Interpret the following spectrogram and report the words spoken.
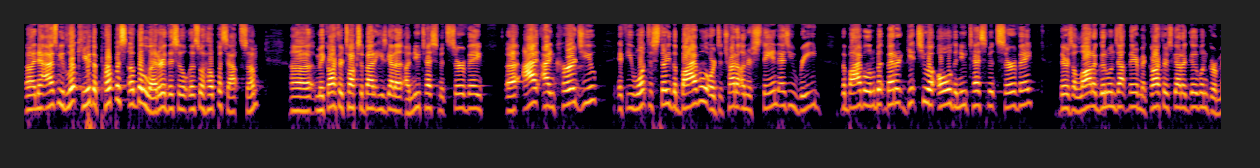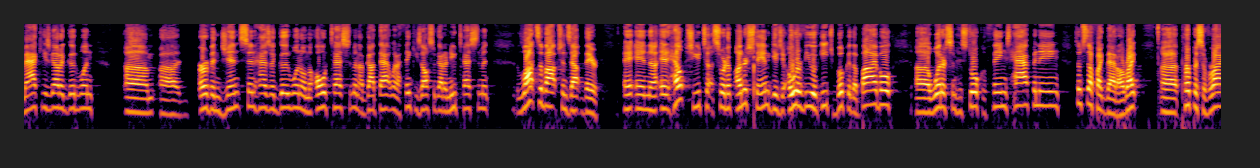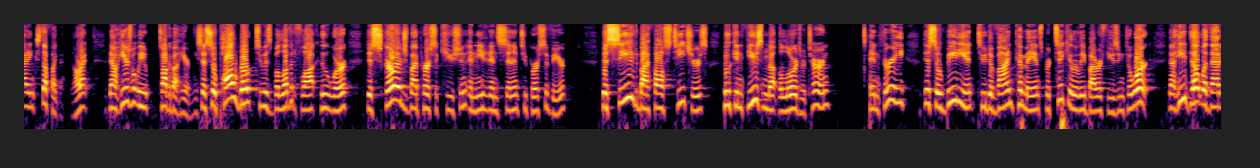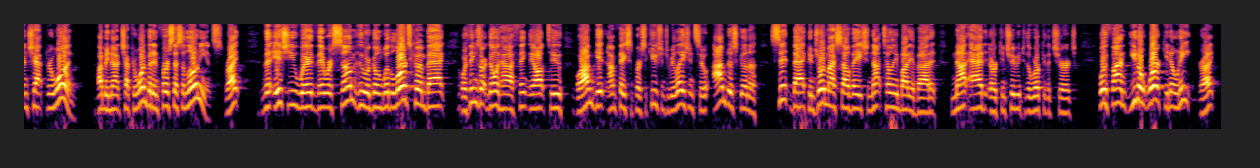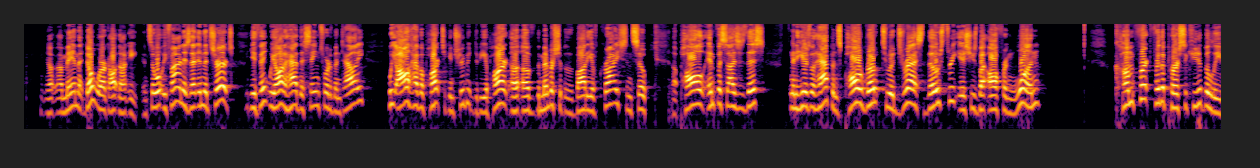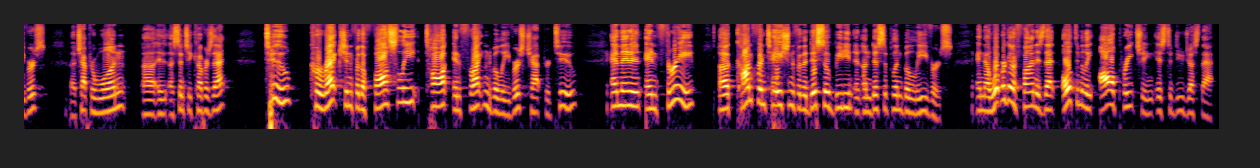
Uh, now, as we look here, the purpose of the letter, this will, this will help us out some. Uh, MacArthur talks about it. He's got a, a New Testament survey. Uh, I, I, encourage you, if you want to study the Bible or to try to understand as you read the Bible a little bit better, get you an Old and New Testament survey. There's a lot of good ones out there. MacArthur's got a good one. Gromacki's got a good one. Um, uh, Irvin Jensen has a good one on the Old Testament. I've got that one. I think he's also got a New Testament. Lots of options out there. And, and uh, it helps you to sort of understand, gives you overview of each book of the Bible, uh, what are some historical things happening, some stuff like that, all right? Uh, purpose of writing, stuff like that, all right? Now, here's what we talk about here. He says, So Paul wrote to his beloved flock who were discouraged by persecution and needed incentive to persevere, deceived by false teachers who confused them about the Lord's return, and three, disobedient to divine commands, particularly by refusing to work. Now, he dealt with that in chapter 1. I mean, not chapter 1, but in 1 Thessalonians, right? The issue where there were some who were going, well, the Lord's coming back, or things aren't going how I think they ought to, or I'm, getting, I'm facing persecution, tribulation, so I'm just going to sit back, enjoy my salvation, not tell anybody about it, not add or contribute to the work of the church. Well, we find you don't work, you don't eat, right? A man that don't work ought not eat. And so what we find is that in the church, you think we ought to have the same sort of mentality. We all have a part to contribute, to be a part of the membership of the body of Christ. And so uh, Paul emphasizes this. And here's what happens Paul wrote to address those three issues by offering one, comfort for the persecuted believers. Uh, chapter 1 uh, essentially covers that. Two, correction for the falsely taught and frightened believers. Chapter 2. And then, in, and three, a confrontation for the disobedient and undisciplined believers. And now, what we're going to find is that ultimately all preaching is to do just that.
